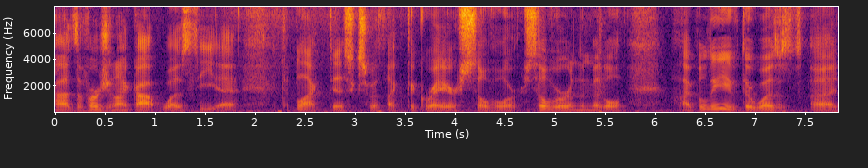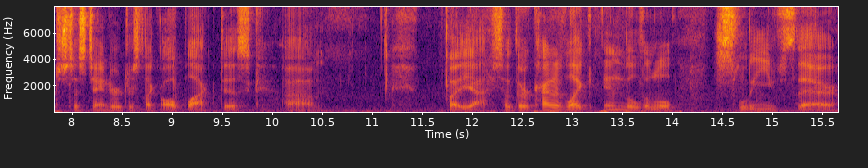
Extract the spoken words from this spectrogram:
Uh, the version I got was the uh, the black discs with like the gray or silver silver in the middle. I believe there was uh, just a standard, just like all black disc. Um, but yeah, so they're kind of like in the little sleeves there,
